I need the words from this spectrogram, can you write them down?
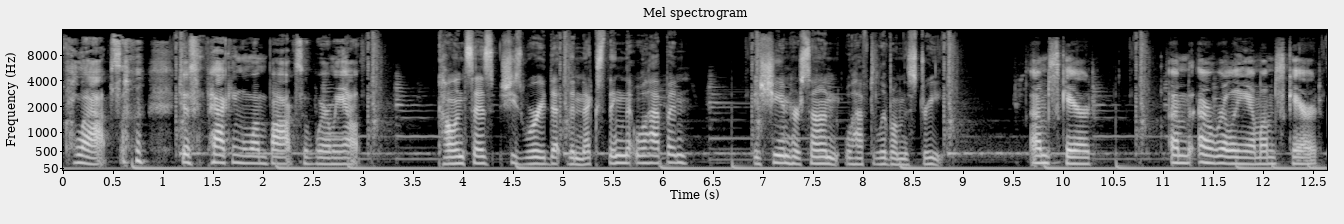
collapse. Just packing one box would wear me out. Collins says she's worried that the next thing that will happen is she and her son will have to live on the street. I'm scared. I'm, I really am. I'm scared.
